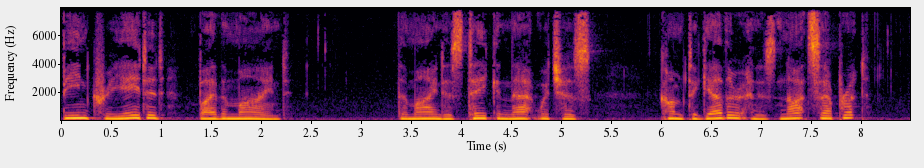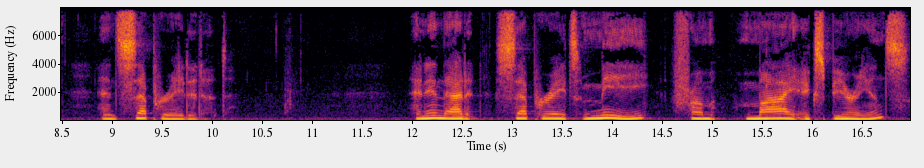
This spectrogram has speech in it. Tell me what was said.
been created by the mind. The mind has taken that which has come together and is not separate and separated it. And in that, it separates me from my experience,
